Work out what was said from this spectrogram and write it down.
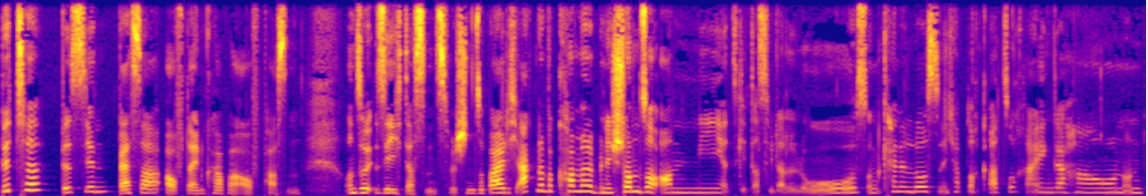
bitte ein bisschen besser auf deinen Körper aufpassen? Und so sehe ich das inzwischen. Sobald ich Akne bekomme, bin ich schon so, oh nee, jetzt geht das wieder los und keine Lust und ich habe doch gerade so reingehauen und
